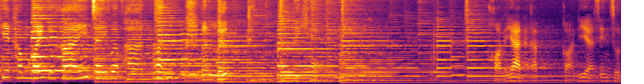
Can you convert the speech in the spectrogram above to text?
ที่ทำไว้คือหายใจเพื่อผ่านวันระลึกถึงได้แค่นี้ ขออนุญาตนะครับ ก่อนที่จะสิ้นสุด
